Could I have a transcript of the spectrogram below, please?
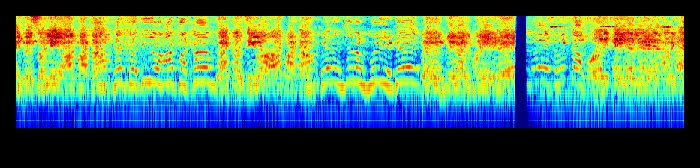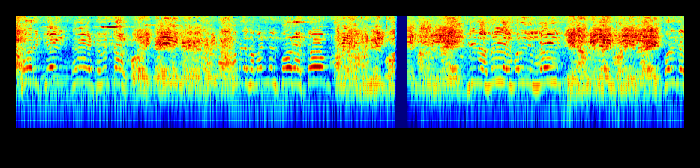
என்று சொல்லி ஆர்ப்பாட்டம் கேட்டோ ஜியோ ஆர்ப்பாட்டம். கேட்டோ ஜியோ ஆர்ப்பாட்டம் பெருந்திரள் முறையீடு. பெருந்திரள் முறையீடு நிறைவேற்ற விட்டால் கோரிக்கை நிறைவேற்ற விட்டால் கோரிக்கை தமிழக மண்ணில் போராட்டம். தமிழக மண்ணில் இனம் இல்லை மொழி இல்லை இனம் இல்லை மொழி இல்லை கொள்கை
